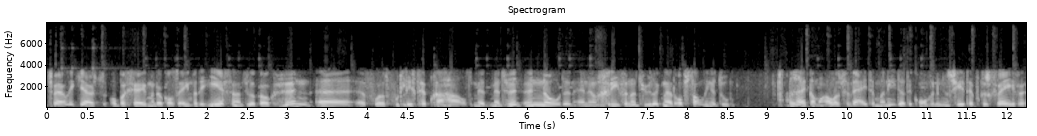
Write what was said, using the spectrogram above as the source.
Terwijl ik juist op een gegeven moment ook als een van de eerste natuurlijk ook hun voor het voetlicht heb gehaald. Met, met hun, hun noden en hun grieven natuurlijk naar de opstandingen toe. Dus hij kan me alles verwijten, maar niet dat ik ongenuanceerd heb geschreven.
